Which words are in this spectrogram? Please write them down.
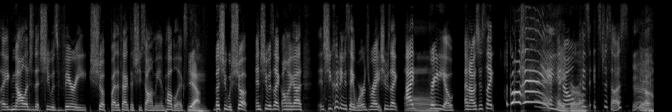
acknowledge that she was very shook by the fact that she saw me in publix Yeah. Mhm. but she was shook and she was like oh my god and she couldn't even say words right she was like i Aw. radio and i was just like girl hey, Hey, you know girl. because it's just us Yeah.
